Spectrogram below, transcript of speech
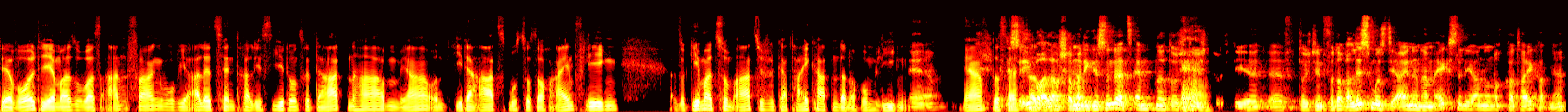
der wollte ja mal sowas anfangen, wo wir alle zentralisiert unsere Daten haben, ja, und jeder Arzt muss das auch einpflegen. Also geh mal zum Arzt, wie viele Karteikarten da noch rumliegen. Ja, ja das, das heißt ist überall also, auch schon mal die Gesundheitsämter durch, durch, durch, die, äh, durch den Föderalismus. Die einen haben Excel, die anderen noch Karteikarten. Ja.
